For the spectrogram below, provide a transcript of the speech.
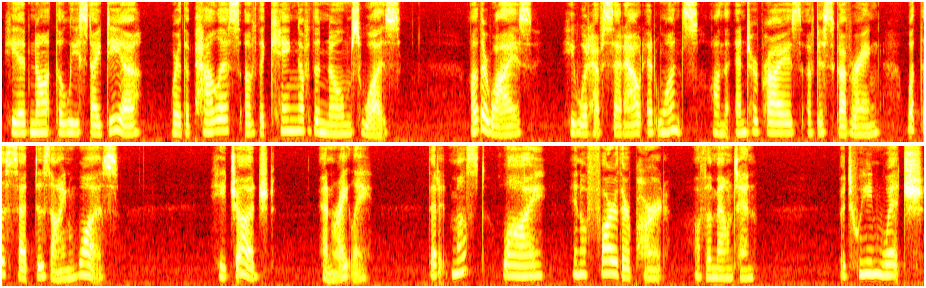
he had not the least idea where the palace of the king of the gnomes was. Otherwise, he would have set out at once on the enterprise of discovering what the said design was. He judged, and rightly, that it must lie in a farther part of the mountain, between which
